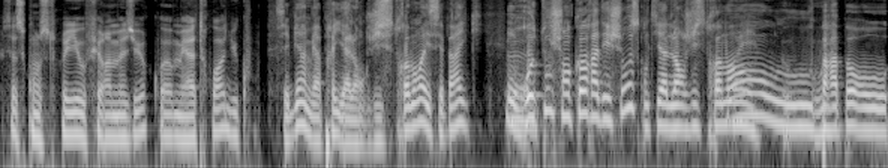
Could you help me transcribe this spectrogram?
ça se construit au fur et à mesure, quoi, mais à trois, du coup. C'est bien, mais après, il y a l'enregistrement, et c'est pareil, on hmm. retouche encore à des choses quand il y a de l'enregistrement ou par rapport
